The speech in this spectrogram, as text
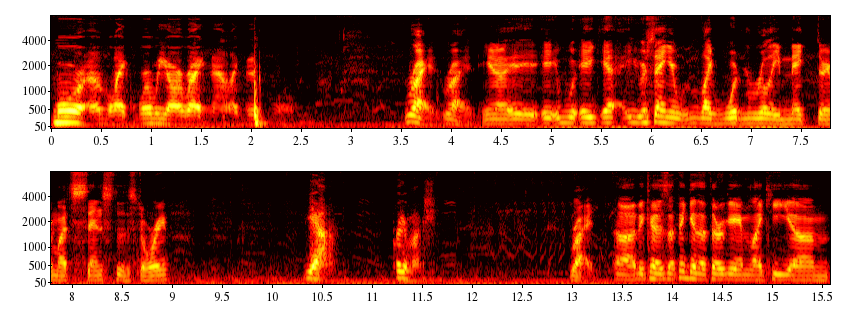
more of like where we are right now, like this world. Right, right. You know, it, it, it, it, you were saying it like wouldn't really make very much sense to the story. Yeah, pretty much. Right, uh, because I think in the third game, like he, um,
